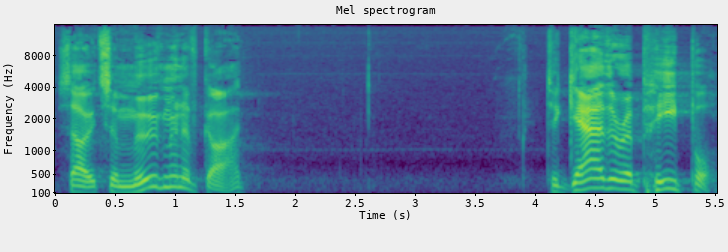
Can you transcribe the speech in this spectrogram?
So it's a movement of God to gather a people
